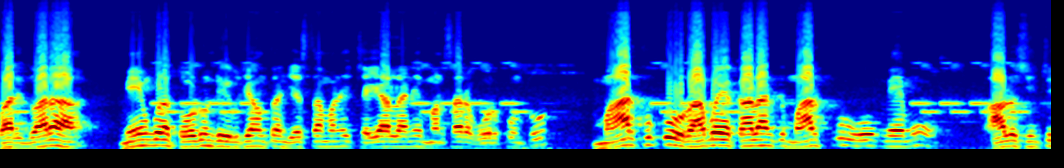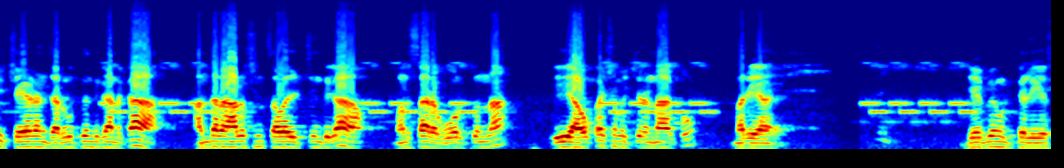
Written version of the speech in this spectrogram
వారి ద్వారా మేము కూడా తోడుండి విజయవంతం చేస్తామని చేయాలని మనసారా కోరుకుంటూ మార్పుకు రాబోయే కాలానికి మార్పు మేము ఆలోచించి చేయడం జరుగుతుంది కనుక అందరూ ఆలోచించవలసిందిగా మనసారా కోరుతున్నా. ఈ అవకాశం ఇచ్చిన నాకు మరి జేబీఎంకి తెలియజేస్తూ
